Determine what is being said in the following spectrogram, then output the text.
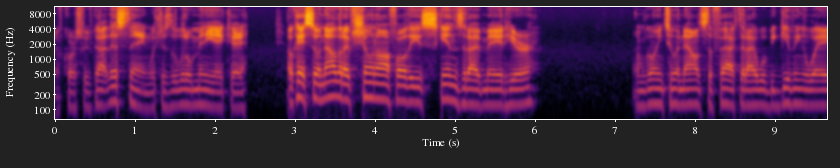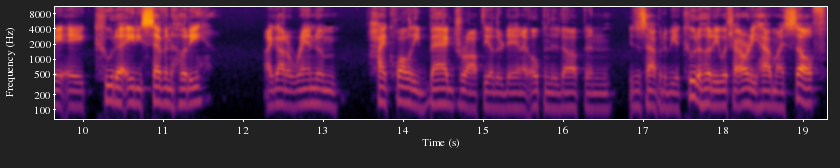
And of course we've got this thing, which is the little mini AK. Okay, so now that I've shown off all these skins that I've made here, I'm going to announce the fact that I will be giving away a Cuda 87 hoodie. I got a random high quality bag drop the other day and I opened it up and it just happened to be a Kuda hoodie, which I already have myself.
